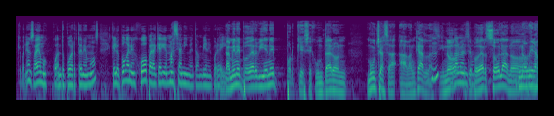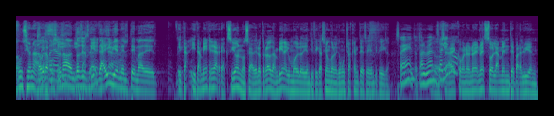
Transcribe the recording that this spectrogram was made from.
que por ahí no sabemos cuánto poder tenemos, que lo pongan en juego para que alguien más se anime también ir por ahí. También el poder viene porque se muchas a, a bancarlas. Si no, totalmente. ese poder sola no, No hubiera funcionado. No hubiera Sí, funcionado. Entonces, de ahí viene el tema de. Y, ta- y también genera reacción, o sea, del otro lado también hay un modelo de identificación con el que mucha gente se identifica. Sí, totalmente. O sea, Saliendo- es como no, no es- no es solamente para el bien.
